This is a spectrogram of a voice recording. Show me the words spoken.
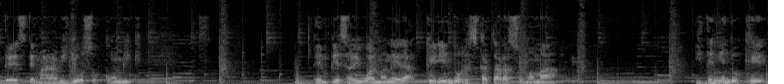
de este maravilloso cómic empieza de igual manera queriendo rescatar a su mamá y teniendo que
